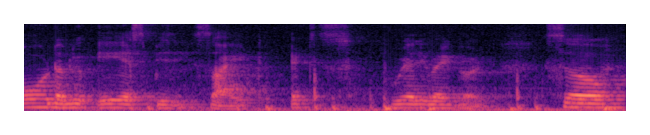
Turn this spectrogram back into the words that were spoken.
OWASP site. It's really very good. So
